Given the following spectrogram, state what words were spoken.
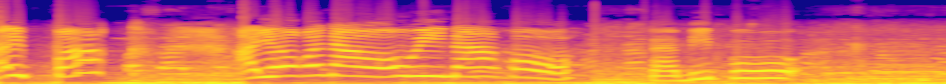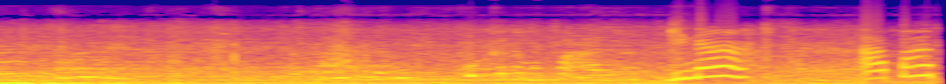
Ay, pak! Ayoko na, uuwi na ako. Tabi po. Huwag ka na magpaalam. Gina, apat.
